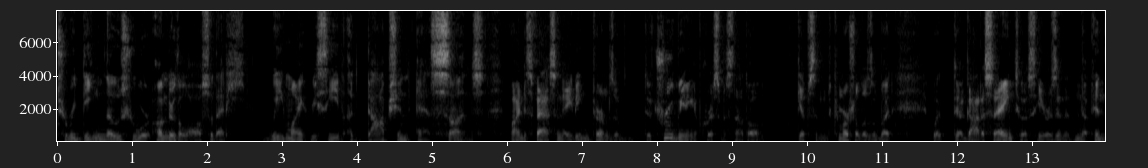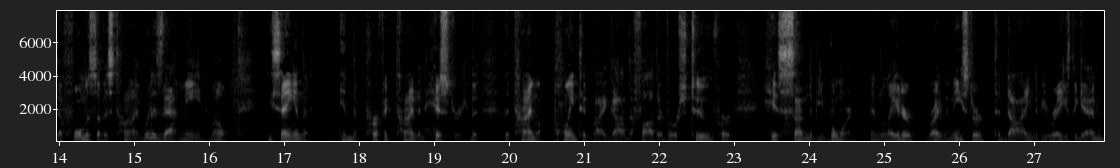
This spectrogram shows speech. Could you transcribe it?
to redeem those who were under the law so that he, we might receive adoption as sons. I find this fascinating in terms of the true meaning of Christmas, not all the gifts and commercialism, but what God is saying to us here is in the in the fullness of His time. What does that mean? Well, He's saying in the in the perfect time in history, the the time appointed by God the Father, verse two, for his son to be born, and later, right, in Easter, to die and to be raised again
